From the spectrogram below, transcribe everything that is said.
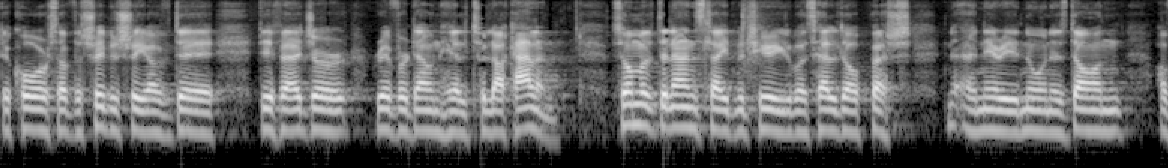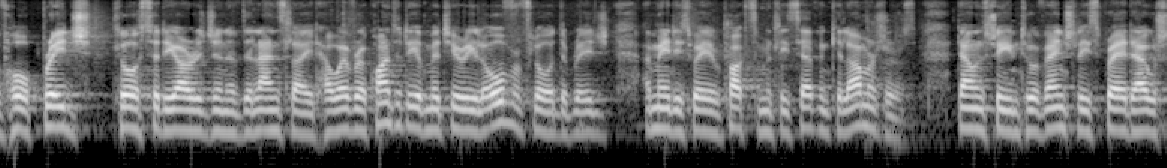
the course of the tributary of the Diffagher River downhill to Lough Allen. Some of the landslide material was held up at an area known as Dawn of Hope Bridge, close to the origin of the landslide. However, a quantity of material overflowed the bridge and made its way approximately seven kilometres downstream to eventually spread out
